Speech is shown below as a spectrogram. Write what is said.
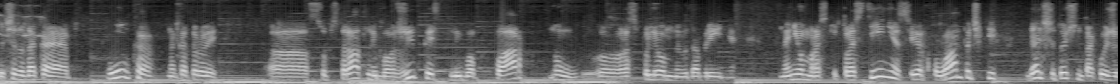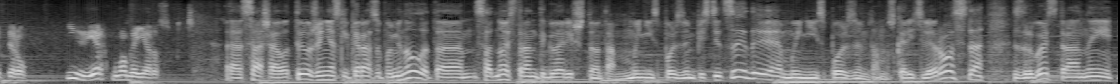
То есть это такая полка, на которой э, субстрат, либо жидкость, либо пар, ну, э, распыленные удобрения. На нем растут растения, сверху лампочки, дальше точно такой же пирог и вверх много ярусов. Э, Саша, а вот ты уже несколько раз упомянул это. С одной стороны, ты говоришь, что там мы не используем пестициды, мы не используем там ускорители роста. С другой стороны,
